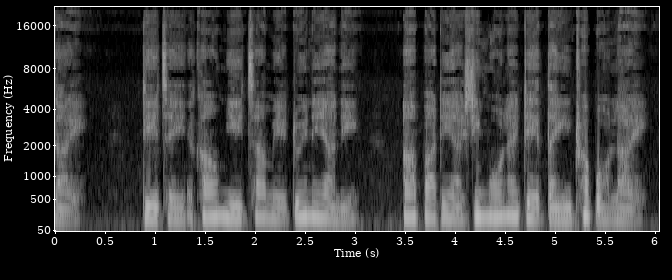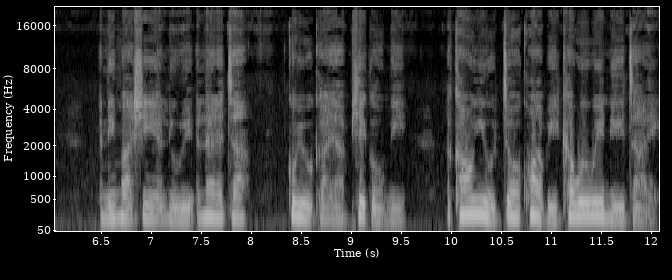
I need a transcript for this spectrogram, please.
ကြတယ်။ဒီအချိန်အခေါင်းမြေချမဲ့တွင်းထဲကနေအာပါတရရှိမောလိုက်တဲ့တိုင်ကြီးထွက်ပေါ်လာတယ်။အနီးမှာရှိတဲ့လူတွေအလန့်တကြားကိုယူကာယာဖြစ်ကုန်ပြီးအခေါင်းကြီးကိုကြော်ခွပြီးခဝေးဝေးနေကြတယ်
